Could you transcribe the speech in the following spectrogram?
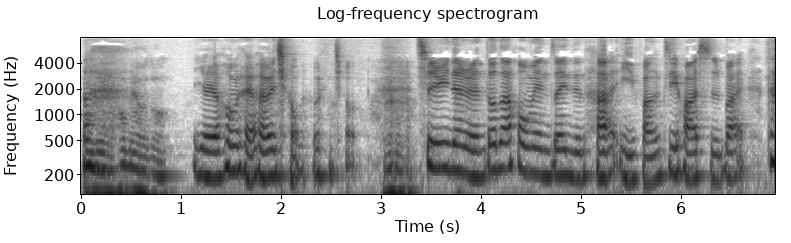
后面后面有什么？有有后面还还会讲还会讲。其余的人都在后面追着他，以防计划失败。大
